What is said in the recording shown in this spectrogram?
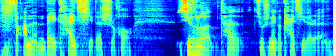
阀门被开启的时候，希特勒他就是那个开启的人，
